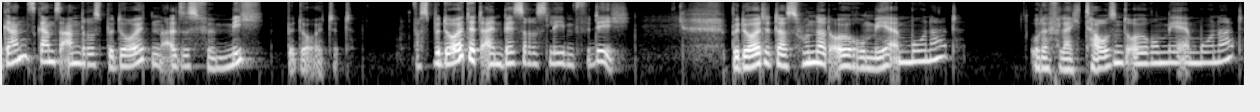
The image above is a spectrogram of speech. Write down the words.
ganz, ganz anderes bedeuten, als es für mich bedeutet. Was bedeutet ein besseres Leben für dich? Bedeutet das 100 Euro mehr im Monat? Oder vielleicht 1000 Euro mehr im Monat?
